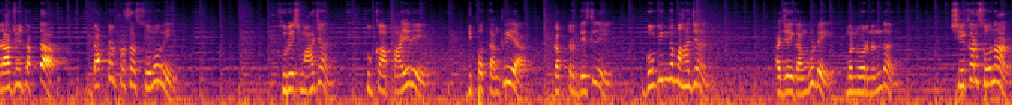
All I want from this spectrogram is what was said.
राजू जगताप डॉक्टर प्रसाद सोनोने सुरेश महाजन तुका पायरे दीपक कांक्रिया डॉक्टर देसले गोविंद महाजन अजय गांगुडे मनोहर नंदन शेखर सोनार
